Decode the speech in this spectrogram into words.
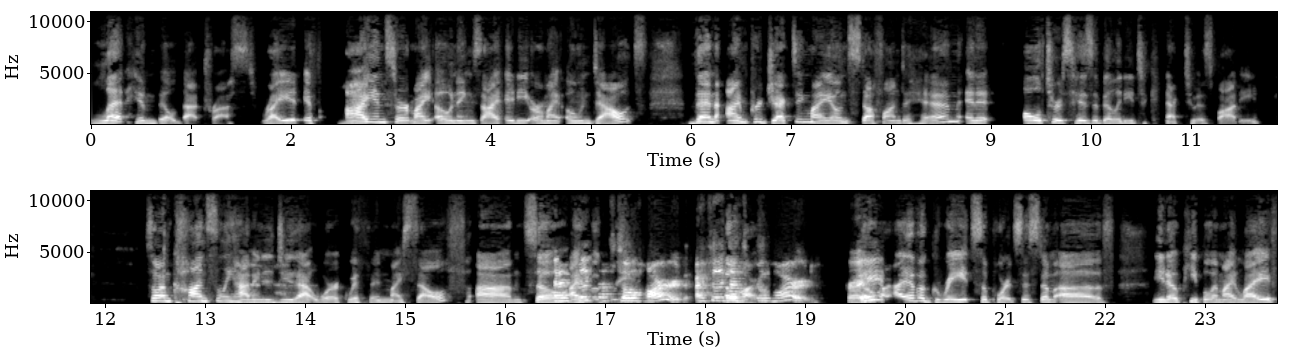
let him build that trust, right? If yeah. I insert my own anxiety or my own doubts, then I'm projecting my own stuff onto him and it alters his ability to connect to his body so i'm constantly having to do that work within myself. Um so and i feel like that's great, so hard. I feel like so that's hard. so hard right? so i have a great support system of you know people in my life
